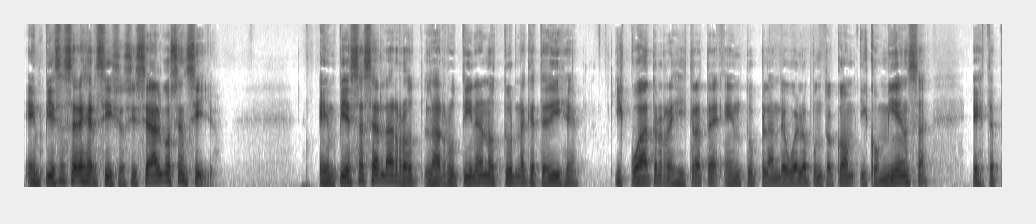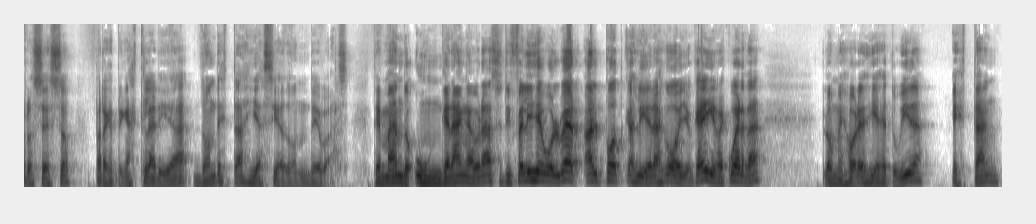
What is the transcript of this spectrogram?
Empieza a hacer ejercicio, si sea algo sencillo. Empieza a hacer la, la rutina nocturna que te dije. Y cuatro, regístrate en tu plan de vuelo.com y comienza este proceso para que tengas claridad dónde estás y hacia dónde vas. Te mando un gran abrazo. Estoy feliz de volver al podcast Liderazgo Hoy, ¿ok? Y recuerda, los mejores días de tu vida están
